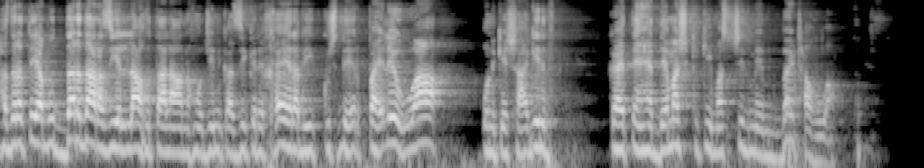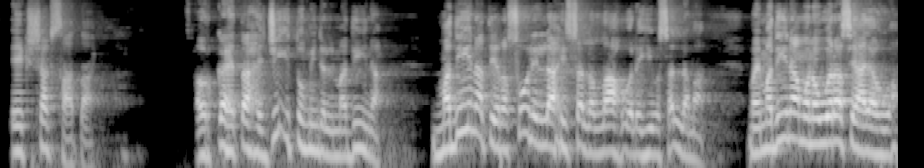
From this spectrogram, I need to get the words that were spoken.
हज़रत अबू दरदा रज़ी अल्लाह तु जिनका ज़िक्र खैर अभी कुछ देर पहले हुआ, उनके शागिर्द कहते हैं, दमश्क की मस्जिद में बैठा हुआ एक शख्स आता है और कहता है, जी तो मिनल मदीना मदीना ते रसूल सल्लल्लाहु अलैहि वसल्लम, मैं मदीना मुनव्वरा से आया हुआ,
